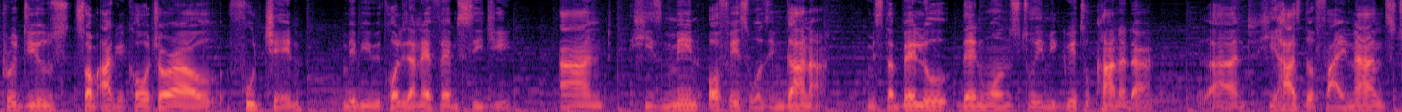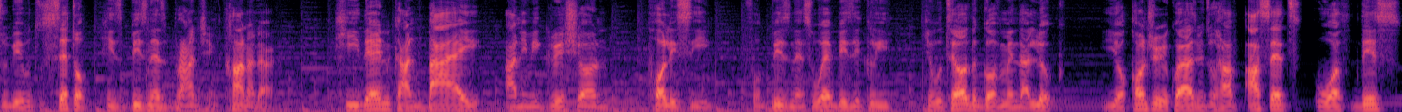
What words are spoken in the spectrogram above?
produced some agricultural food chain, maybe we call it an FMCG, and his main office was in Ghana. Mr. Bello then wants to immigrate to Canada and he has the finance to be able to set up his business branch in Canada. He then can buy an immigration policy for business where basically he will tell the government that look, your country requires me to have assets worth this,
